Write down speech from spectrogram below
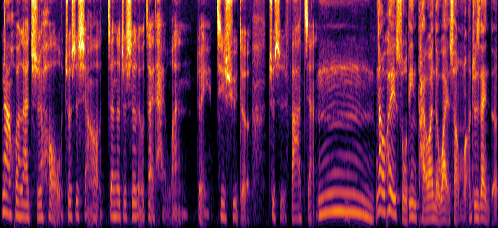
那回来之后，就是想要真的就是留在台湾，对，继续的就是发展。嗯，那会锁定台湾的外商吗？就是在你的。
